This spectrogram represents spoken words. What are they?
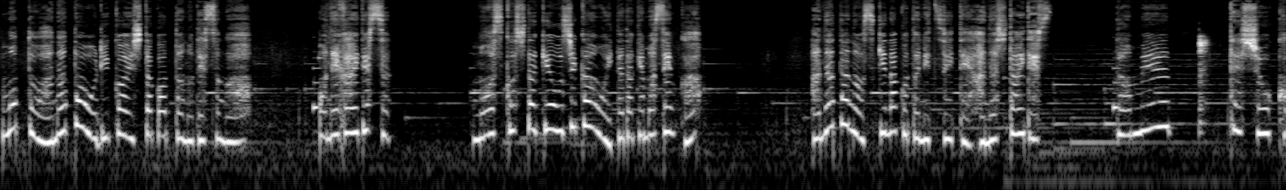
もっとあなたを理解したかったのですが。お願いです。もう少しだけお時間をいただけませんか？あなたの好きなことについて話したいです。ダメでしょうか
